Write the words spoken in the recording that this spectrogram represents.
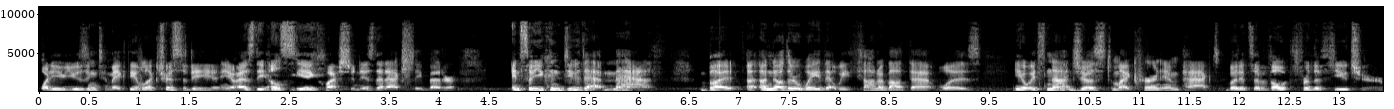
what are you using to make the electricity? And, you know, as the LCA question, is that actually better? And so you can do that math. But another way that we thought about that was you know, it's not just my current impact, but it's a vote for the future,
